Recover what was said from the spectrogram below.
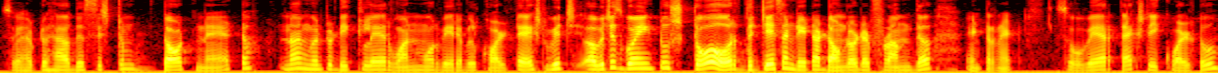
So I have to have this system.net now I'm going to declare one more variable called text which uh, which is going to store the JSON data downloaded from the internet. So var text equal to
